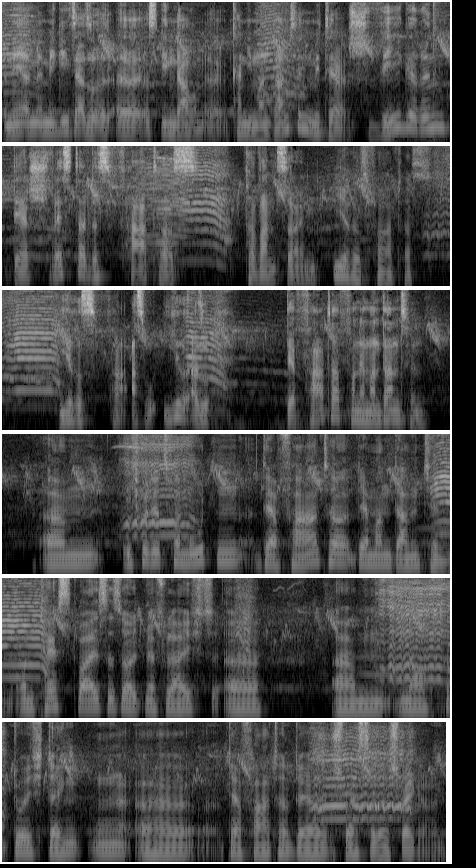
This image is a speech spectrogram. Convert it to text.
Nee, mir, mir ging's ja, also äh, es ging darum, äh, kann die Mandantin mit der Schwägerin der Schwester des Vaters verwandt sein? Ihres Vaters. Ihres Vaters, achso, ihre, also der Vater von der Mandantin. Ähm, ich würde jetzt vermuten, der Vater der Mandantin. Und testweise sollten wir vielleicht äh, ähm, noch durchdenken, äh, der Vater der Schwester der Schwägerin.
